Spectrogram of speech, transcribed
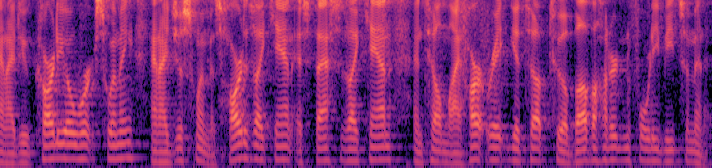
and I do cardio work swimming and I just swim as hard as I can, as fast as I can until my heart rate gets up to above 140 beats a minute.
